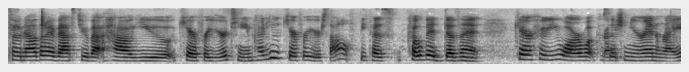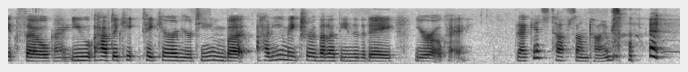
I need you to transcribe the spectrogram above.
So now that I've asked you about how you care for your team, how do you care for yourself? Because COVID doesn't hmm. Care who you are, what position you're in, right? So Right. you have to ca- take care of your team, but how do you make sure that at the end of the day you're okay? that gets tough sometimes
